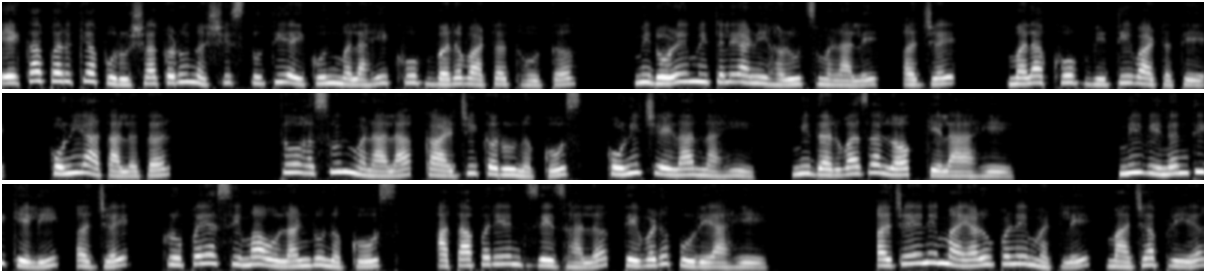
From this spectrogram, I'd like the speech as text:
एका परक्या पुरुषाकडून अशी स्तुती ऐकून मलाही खूप बरं वाटत होतं. मी डोळे मिटले आणि हळूच म्हणाले अजय मला खूप भीती वाटते. कोणी आत आलं तर? तो हसून म्हणाला काळजी करू नकोस. कोणीच येणार नाही. मी दरवाजा लॉक केला आहे. मी विनंती केली अजय कृपया सीमा ओलांडू नकोस आतापर्यंत जे झालं तेवढं पुरे आहे. अजयने मायाळूपणे म्हटले माझ्या प्रिय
